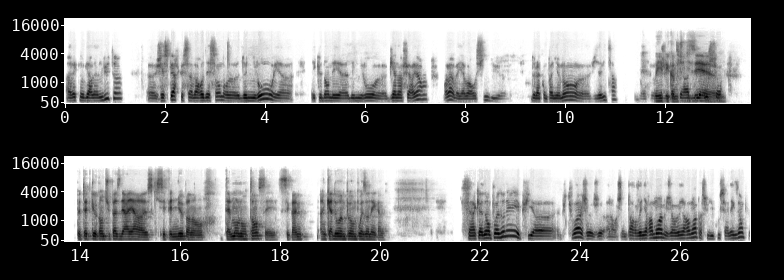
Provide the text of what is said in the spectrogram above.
avec nos gardiens de but, euh, j'espère que ça va redescendre de niveau et, euh, et que dans des, des, niveaux bien inférieurs, voilà, il va y avoir aussi du, de l'accompagnement vis-à-vis de ça. Donc, oui, et puis comme tu disais, peut-être que quand tu passes derrière ce qui s'est fait de mieux pendant tellement longtemps, c'est quand même un cadeau un peu empoisonné quand même c'est un cadeau empoisonné. Et puis, euh, puis tu vois, je, je, alors je n'aime pas revenir à moi, mais je vais revenir à moi parce que du coup, c'est un exemple.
